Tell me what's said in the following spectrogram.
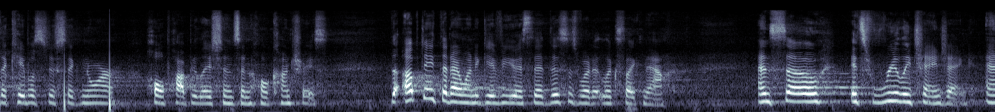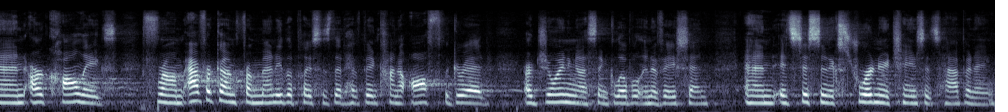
the cables just ignore whole populations and whole countries. The update that I want to give you is that this is what it looks like now. And so it's really changing. And our colleagues from Africa and from many of the places that have been kind of off the grid are joining us in global innovation. And it's just an extraordinary change that's happening.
